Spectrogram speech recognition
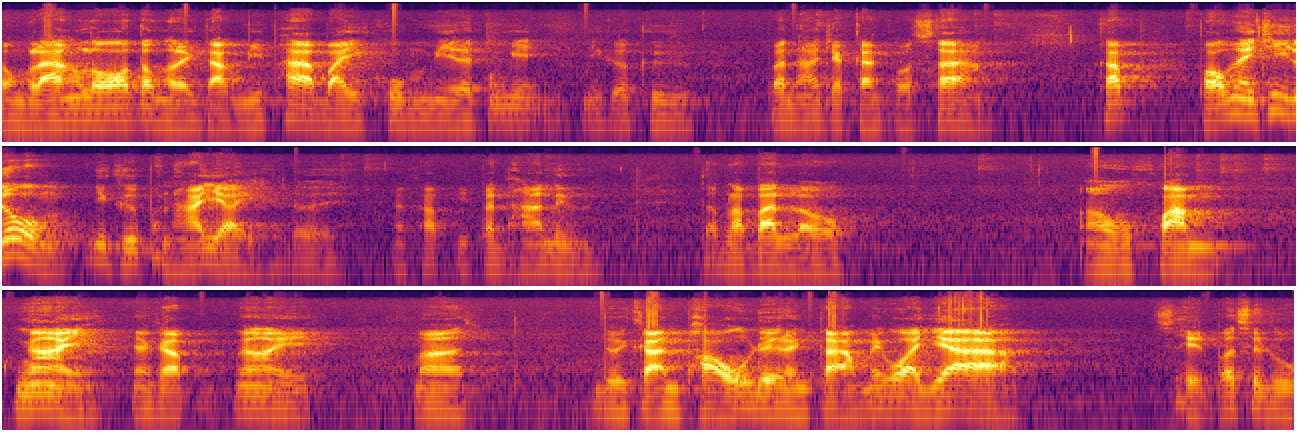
ต้องล้างล้อต้องอะไรต่างมีผ้าใบคลุมมีอะไรพวกนี้นี่ก็คือปัญหาจากการก่อสร้างครับเผาในที่โล่งนี่คือปัญหาใหญ่เลยนะครับมีปัญหาหนึ่งสำหรับบ้านเรา เอาความง่ายนะครับง่ายมาโดยการเผาโดยต่างๆ ไม่ว่าหญ้าเศษวัสดุ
